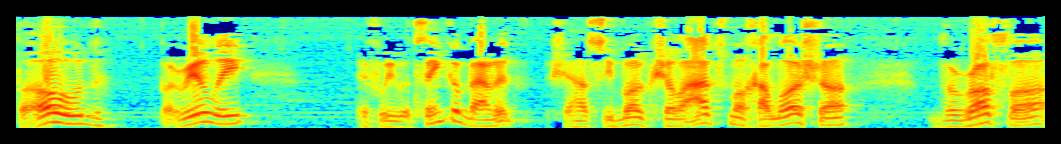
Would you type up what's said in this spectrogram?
But ode, but really, if we would think about it, שהסיבות כשלעצמו חלושה ורפה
